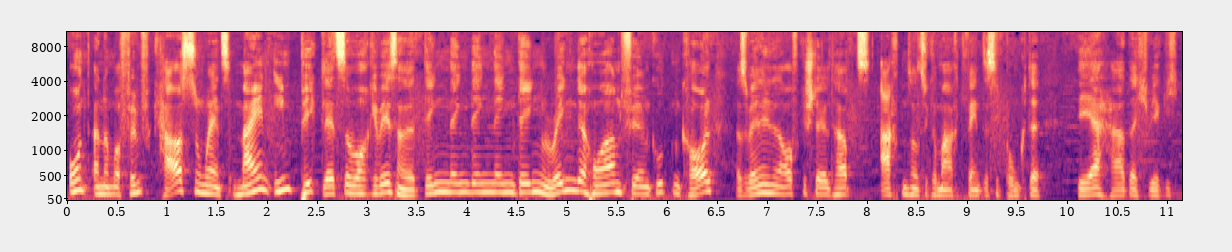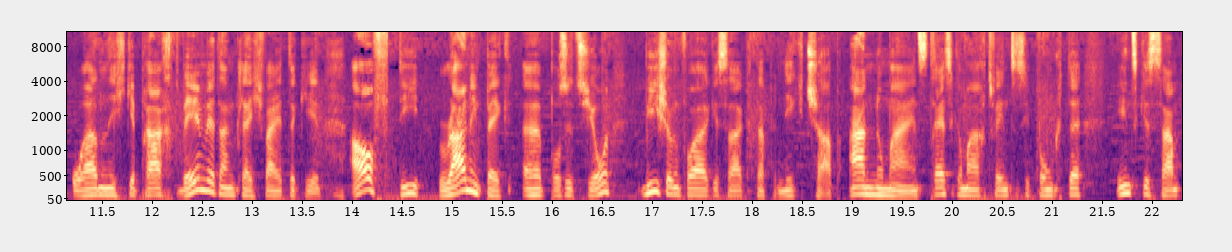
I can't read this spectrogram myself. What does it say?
Und an Nummer 5, Carson Wentz. Mein Impick letzte Woche gewesen. Also ding, ding, ding, ding, ding. Ring the Horn für einen guten Call. Also wenn ihr ihn aufgestellt habt, 28,8 Fantasy-Punkte der hat euch wirklich ordentlich gebracht. Wenn wir dann gleich weitergehen auf die Running Back äh, Position, wie schon vorher gesagt habe, Nick Chubb an Nummer 1, 30,8 Fantasy Punkte, insgesamt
